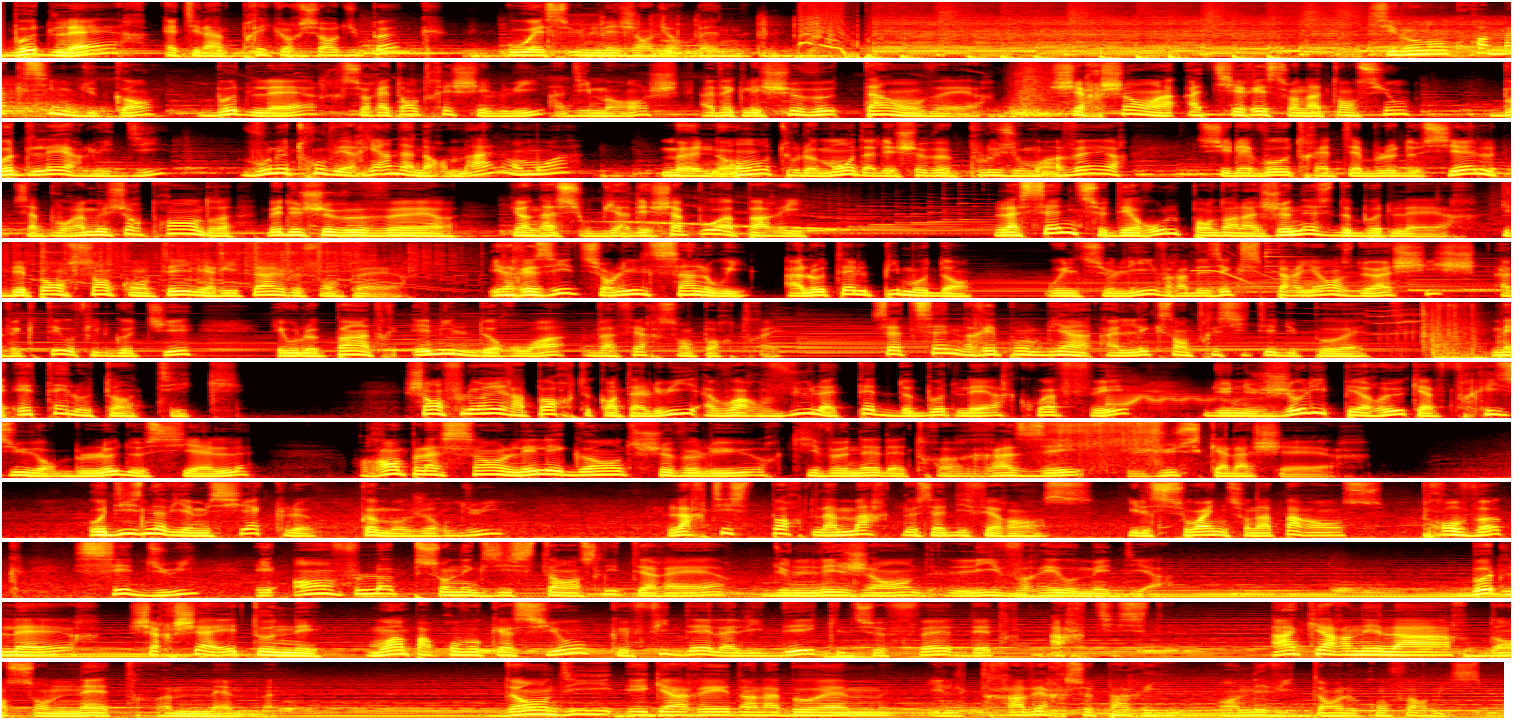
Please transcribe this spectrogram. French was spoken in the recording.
Baudelaire est-il un précurseur du punk ou est-ce une légende urbaine? Si l'on en croit Maxime Ducamp, Baudelaire serait entré chez lui un dimanche avec les cheveux teints en vert. Cherchant à attirer son attention, Baudelaire lui dit Vous ne trouvez rien d'anormal en moi? Mais non, tout le monde a des cheveux plus ou moins verts. Si les vôtres étaient bleus de ciel, ça pourrait me surprendre, mais des cheveux verts, il y en a sous bien des chapeaux à Paris. La scène se déroule pendant la jeunesse de Baudelaire, qui dépense sans compter l'héritage de son père. Il réside sur l'île Saint-Louis, à l'hôtel Pimaudan, où il se livre à des expériences de hashish avec Théophile Gautier et où le peintre Émile de Roy va faire son portrait. Cette scène répond bien à l'excentricité du poète, mais est-elle authentique? Champfleury rapporte quant à lui avoir vu la tête de Baudelaire coiffée d'une jolie perruque à frisure bleue de ciel, remplaçant l'élégante chevelure qui venait d'être rasée jusqu'à la chair. Au XIXe siècle, comme aujourd'hui, l'artiste porte la marque de sa différence. Il soigne son apparence, provoque, séduit et enveloppe son existence littéraire d'une légende livrée aux médias. Baudelaire cherchait à étonner, moins par provocation que fidèle à l'idée qu'il se fait d'être artiste incarner l'art dans son être même. Dandy égaré dans la bohème, il traverse Paris en évitant le conformisme.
